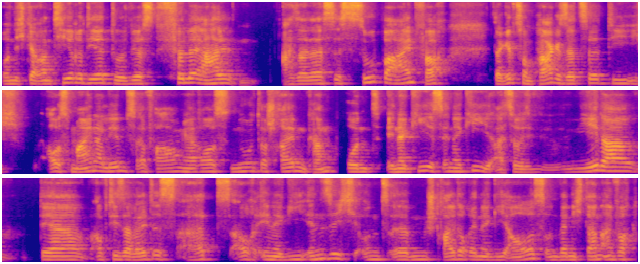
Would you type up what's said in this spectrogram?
und ich garantiere dir, du wirst Fülle erhalten. Also das ist super einfach. Da gibt es so ein paar Gesetze, die ich aus meiner Lebenserfahrung heraus nur unterschreiben kann. Und Energie ist Energie. Also jeder der auf dieser Welt ist, hat auch Energie in sich und ähm, strahlt auch Energie aus. Und wenn ich dann einfach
